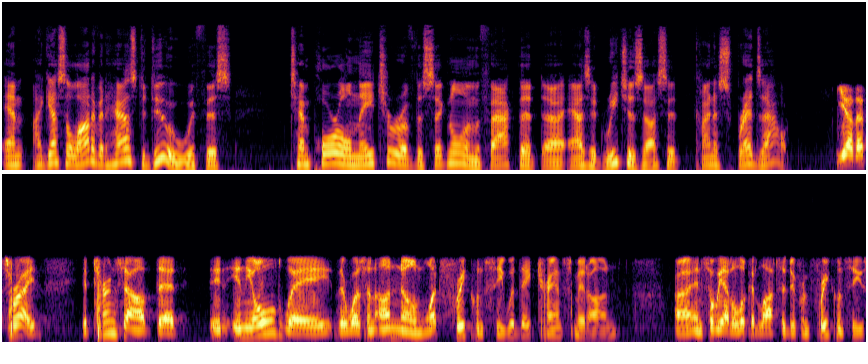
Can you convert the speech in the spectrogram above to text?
And I guess a lot of it has to do with this temporal nature of the signal and the fact that uh, as it reaches us, it kind of spreads out. Yeah, that's right. It turns out that in, in the old way, there was an unknown what frequency would they transmit on. Uh, and so we had to look at lots of different frequencies.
